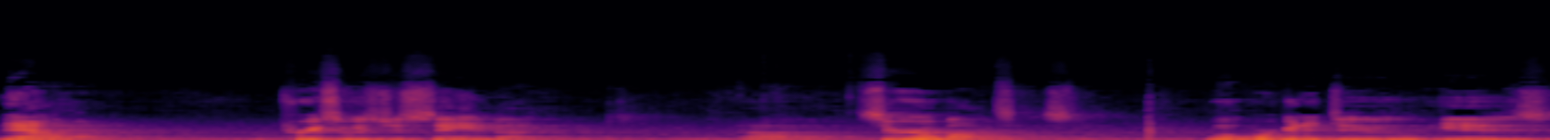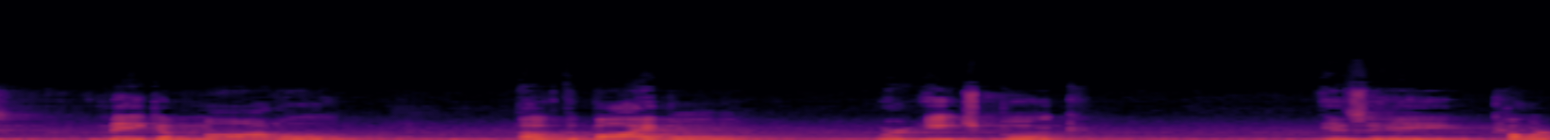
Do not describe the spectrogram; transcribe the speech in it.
Now, Teresa was just saying about uh, cereal boxes. What we're going to do is make a model of the Bible where each book is a color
